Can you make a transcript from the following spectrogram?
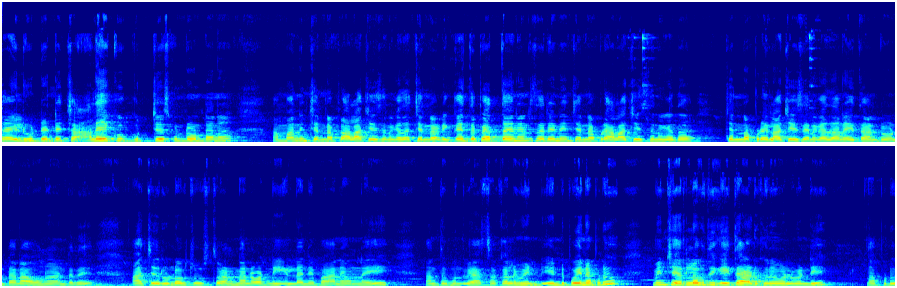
చైల్డ్హుడ్ అంటే చాలా ఎక్కువ గుర్తు చేసుకుంటూ ఉంటాను. అమ్మ నేను చిన్నప్పుడు అలా చేశాను కదా చిన్నప్పుడు ఇంకా ఎంత పెద్ద అయినా సరే నేను చిన్నప్పుడు అలా చేశాను కదా చిన్నప్పుడు ఎలా చేశాను కదా అని అయితే అంటూ ఉంటాను. అవును అంటది. ఆ చెరువులోకి చూస్తూ అంటున్నాను వాటి నీళ్ళు అన్నీ బాగానే ఉన్నాయి. అంతకుముందు వేసవకాలం ఎండి ఎండిపోయినప్పుడు మేము చెరువులోకి దిగైతే అయితే ఆడుకునేవాళ్ళం అండి అప్పుడు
